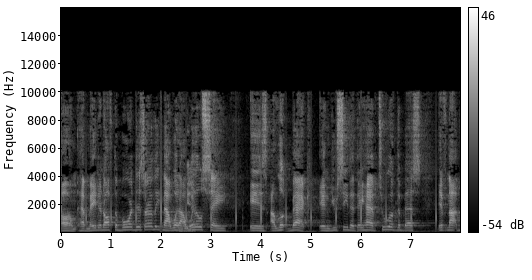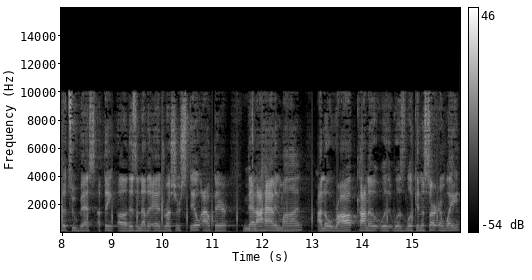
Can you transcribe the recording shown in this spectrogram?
um, have made it off the board this early. Now, what I will say is, I look back and you see that they have two of the best, if not the two best. I think uh, there's another edge rusher still out there that I have in mind. I know Rob kind of was, was looking a certain way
